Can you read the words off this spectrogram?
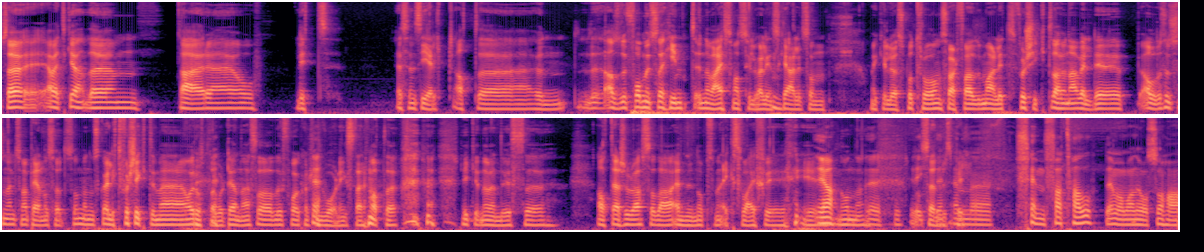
så jeg, jeg vet ikke. Det, det er eh, jo litt essensielt at uh, hun det, Altså, du får mye hint underveis om at Sylvia Linske er litt sånn Om ikke løs på tråden, så i hvert fall du må være litt forsiktig. da Hun er veldig Alle syns hun er liksom er pen og søt, og sånn, men du skal være litt forsiktig med å rote deg til henne. Så du får kanskje en warnings der om at det ikke nødvendigvis eh, alltid er så bra. Så da ender hun opp som en ex-wife i, i Ja. noen eh, senere spill. En uh, femme fatal, det må man jo også ha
